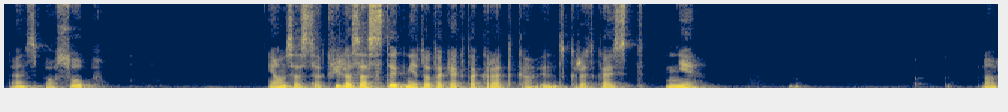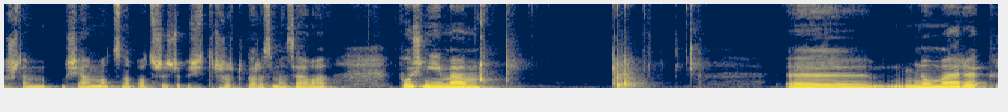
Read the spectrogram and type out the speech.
w ten sposób. I on za, chwilę zastygnie, to tak jak ta kredka, więc kredka jest nie. No już tam musiałam mocno potrzeć, żeby się troszeczkę rozmazała. Później mam yy, numerek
